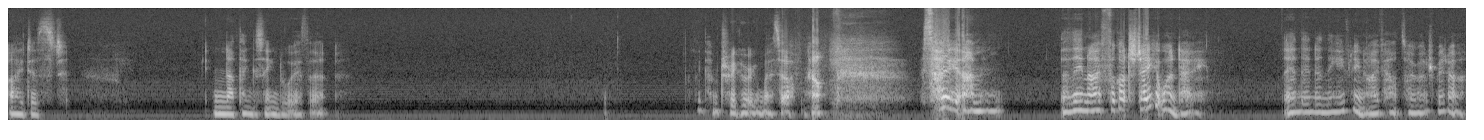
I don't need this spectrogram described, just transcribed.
I just nothing seemed worth it. Think I'm triggering myself now. So um, then I forgot to take it one day. And then in the evening I felt so much better.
